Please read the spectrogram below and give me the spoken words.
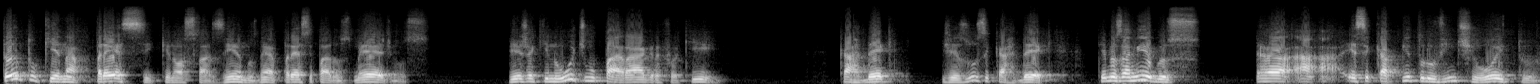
Tanto que na prece que nós fazemos, né, a prece para os médiums, veja que no último parágrafo aqui, Kardec, Jesus e Kardec, que meus amigos, a, a, esse capítulo 28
